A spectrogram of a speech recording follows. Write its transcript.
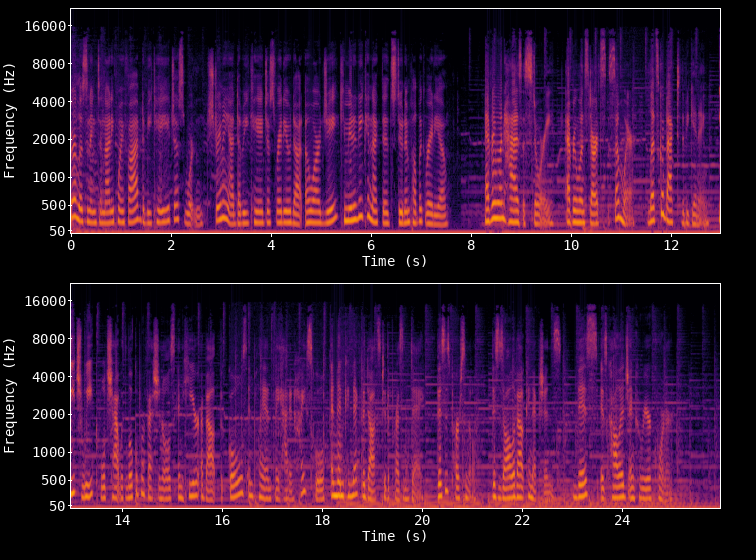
You're listening to 90.5 WKHS Wharton, streaming at WKHSradio.org, community connected student public radio. Everyone has a story. Everyone starts somewhere. Let's go back to the beginning. Each week, we'll chat with local professionals and hear about the goals and plans they had in high school and then connect the dots to the present day. This is personal. This is all about connections. This is College and Career Corner.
